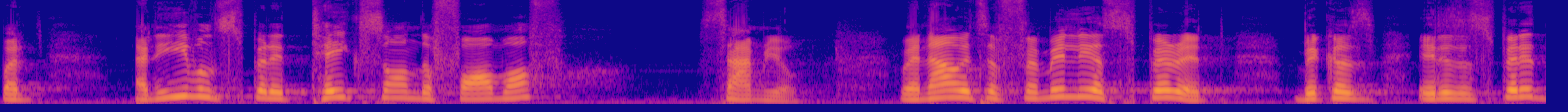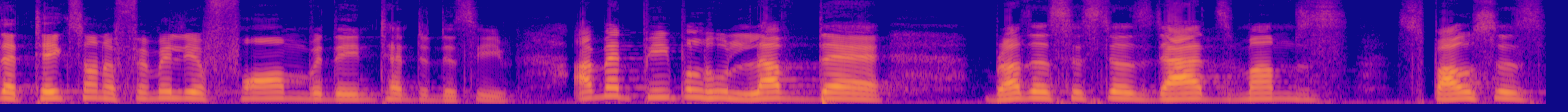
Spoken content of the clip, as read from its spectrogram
but an evil spirit takes on the form of Samuel. Where now it's a familiar spirit because it is a spirit that takes on a familiar form with the intent to deceive. I've met people who loved their brothers, sisters, dads, mums, spouses,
